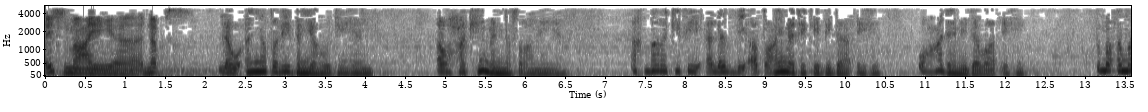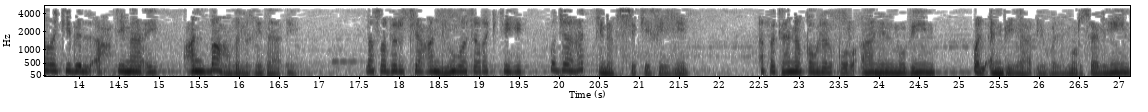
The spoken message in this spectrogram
اسمعي يا نفس. لو أن طبيبا يهوديا أو حكيما نصرانيا أخبرك في ألذ أطعمتك بدائه وعدم دوائه ثم أمرك بالأحتماء عن بعض الغذاء. لصبرت عنه وتركته وجاهدت نفسك فيه. أفكان قول القرآن المبين والأنبياء والمرسلين؟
